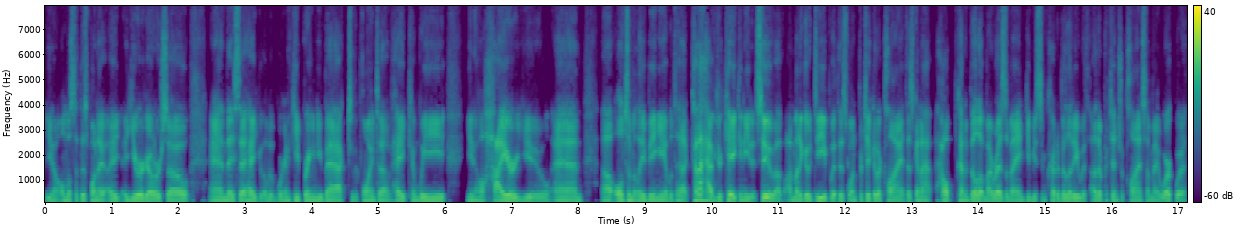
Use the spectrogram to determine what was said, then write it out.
you know, almost at this point a, a year ago or so, and they say, hey, we're going to keep bringing you back to the point of, hey, can we, you know, hire you, and uh, ultimately being able to kind of have your cake and eat it too. Of I'm going to go deep with this one particular client that's going to help kind of build up my resume and give me some credibility with other potential clients I may work with,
